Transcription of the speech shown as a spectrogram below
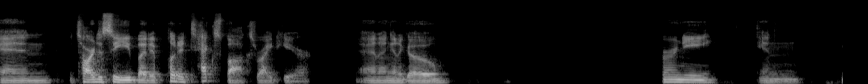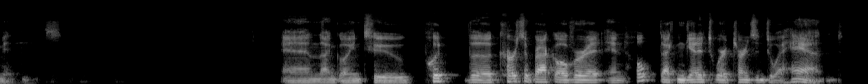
And it's hard to see, but it put a text box right here. And I'm going to go Bernie in mittens and I'm going to put the cursor back over it and hope that I can get it to where it turns into a hand.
